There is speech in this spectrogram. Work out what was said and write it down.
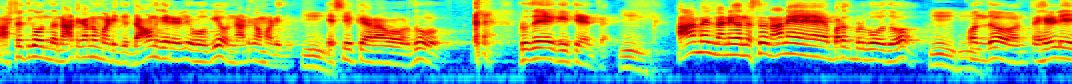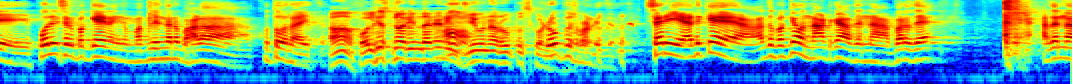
ಅಷ್ಟೊತ್ತಿಗೆ ಒಂದು ನಾಟಕನೂ ಮಾಡಿದ್ವಿ. ದಾವಣಗೆರೆಯಲ್ಲಿ ಹೋಗಿ ಒಂದು ನಾಟಕ ಮಾಡಿದ್ವಿ. ಎಸ್ ವಿ ಕೆ ರಾವ್ ಅವ್ರದ್ದು ಹೃದಯ ಗೀತೆ ಅಂತ. ಆಮೇಲೆ ನನಗನ್ನಿಸ್ತು ನಾನೇ ಬರೆದು ಬಿಡ್ಬೋದು ಒಂದು ಅಂತ ಹೇಳಿ ಪೊಲೀಸರ ಬಗ್ಗೆ ನಂಗೆ ಮೊದಲಿಂದನೂ ಬಹಳ ಕುತೂಹಲ ಆಯಿತು. ಪೊಲೀಸ್ನವರಿಂದನೇ ಪೊಲೀಸ್ನವರಿಂದಾನೇ ನೀವು ಜೀವನ ರೂಪಿಸ್ಕೊಂಡು ರೂಪಿಸ್ಕೊಂಡಿದ್ದು. ಸರಿ ಅದಕ್ಕೆ ಅದ್ರ ಬಗ್ಗೆ ಒಂದು ನಾಟಕ ಅದನ್ನು ಬರೆದೆ. ಅದನ್ನು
